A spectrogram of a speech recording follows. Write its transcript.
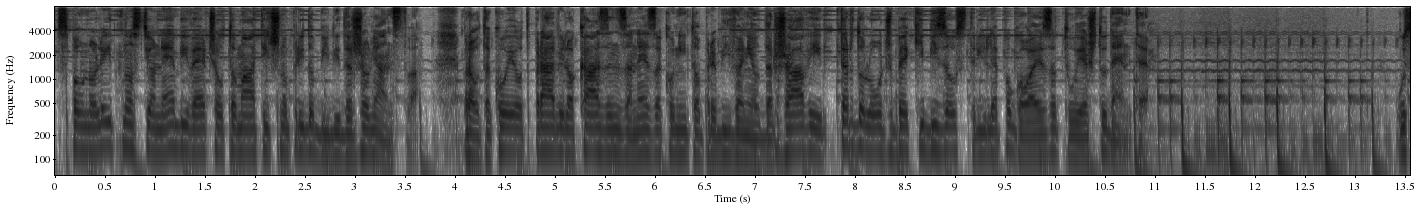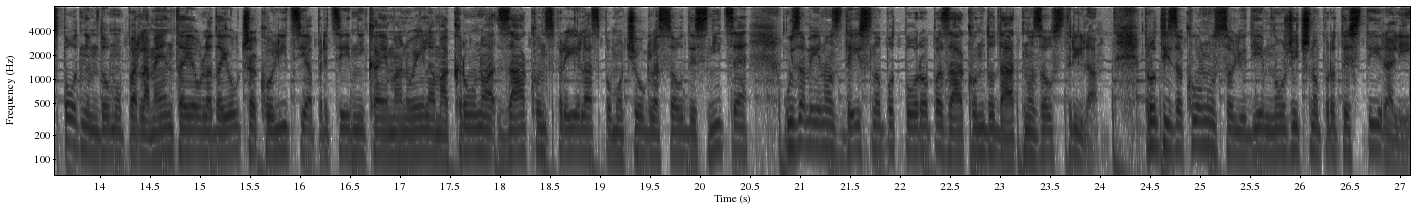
s polnoletnostjo ne bi več avtomatično pridobili državljanstva. Prav tako je odpravilo kazen za nezakonito prebivanje v državi ter določbe, ki bi zaustrile pogoje za tuje študente. V spodnjem domu parlamenta je vladajoča koalicija predsednika Emanuela Makrona zakon sprejela s pomočjo glasov desnice, v zameno z desno podporo pa zakon dodatno zaustrila. Proti zakonu so ljudje množično protestirali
